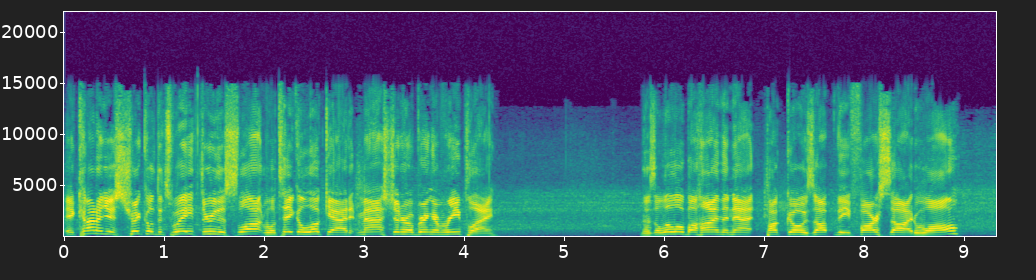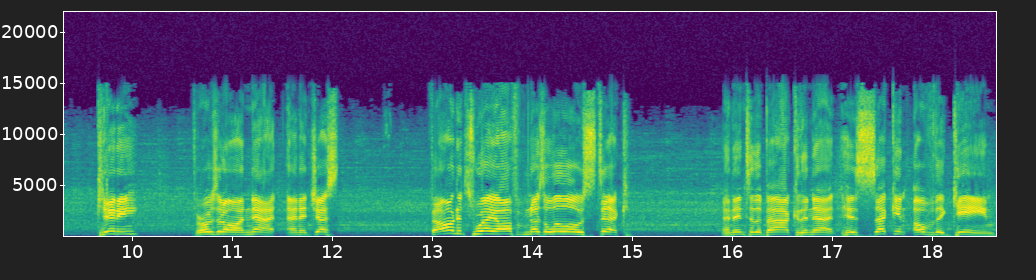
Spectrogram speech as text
It kind of just trickled its way through the slot. We'll take a look at it. Mass General Brigham replay. There's a little behind the net. Puck goes up the far side wall. Kinney throws it on net, and it just found its way off of Nuzzolillo's stick and into the back of the net. His second of the game,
